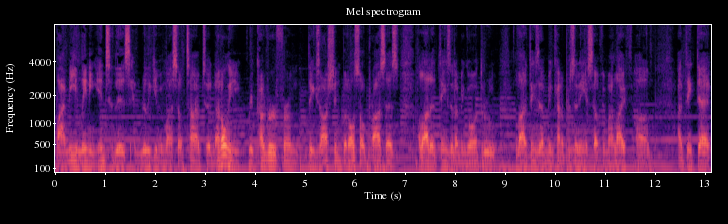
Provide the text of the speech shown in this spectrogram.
by me leaning into this and really giving myself time to not only recover from the exhaustion, but also process a lot of the things that I've been going through, a lot of things that have been kind of presenting itself in my life. Um, I think that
